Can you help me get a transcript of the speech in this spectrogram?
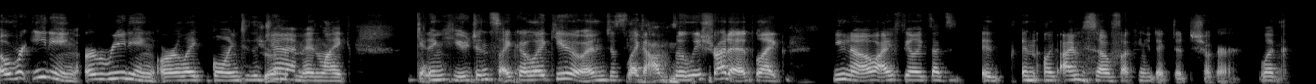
overeating or reading or like going to the sure. gym and like getting huge and psycho like you and just like absolutely shredded. Like, you know, I feel like that's it. And like, I'm so fucking addicted to sugar. Like,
